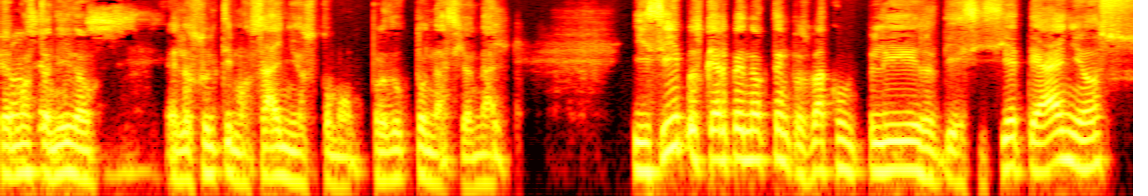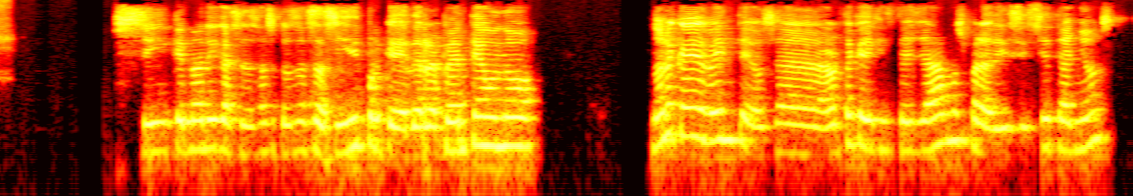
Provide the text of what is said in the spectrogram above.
que hemos tenido en los últimos años como producto nacional. Y sí, pues Carpe Noctem pues va a cumplir 17 años. Sí, que no digas esas cosas así, porque de repente uno no le cae el 20. O sea, ahorita que dijiste, ya vamos para 17 años,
